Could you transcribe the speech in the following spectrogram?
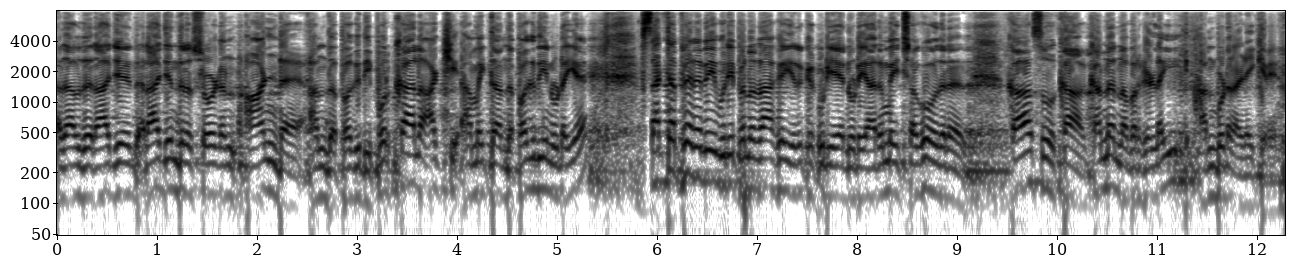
அதாவது ராஜேந்திர ராஜேந்திர சோழன் ஆண்ட அந்த பகுதி பொற்கால ஆட்சி அமைத்த அந்த பகுதியினுடைய சட்டப்பேரவை உறுப்பினராக இருக்கக்கூடிய என்னுடைய அருமை சகோதரர் காசு கா கண்ணன் அவர்களை அன்புடன் அழைக்கிறேன்.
